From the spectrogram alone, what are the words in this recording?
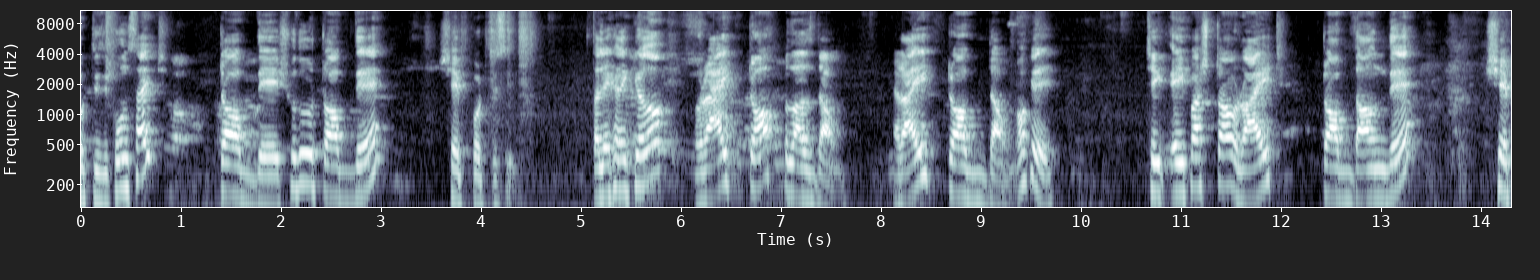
করতেছি। কোন সাইড টপ দিয়ে। শুধু টপ দিয়ে শেপ করতেছি। তাহলে এখানে কি হলো? Right top plus down right top down okay ঠিক এই পাশটাও রাইট টপ ডাউন দিয়ে শেপ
